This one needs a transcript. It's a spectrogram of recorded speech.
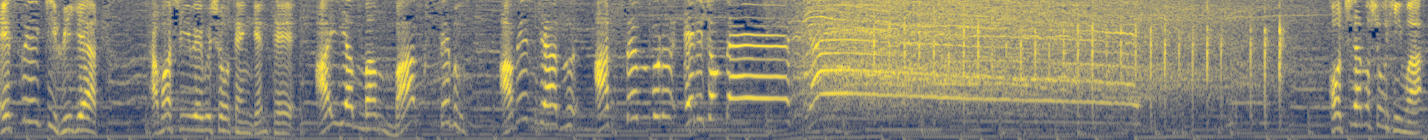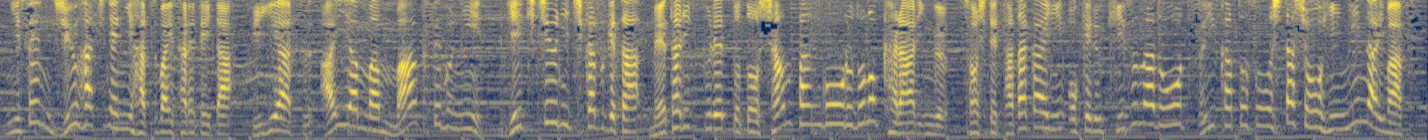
!SH フィギュアーツ魂ウェブ商店限定アイアンマンマーク7アベンジャーズアッセンブルエディションですこちらの商品は2018年に発売されていたフィギュアーツアイアンマンマーク7に劇中に近づけたメタリックレッドとシャンパンゴールドのカラーリングそして戦いにおける傷などを追加塗装した商品になります。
